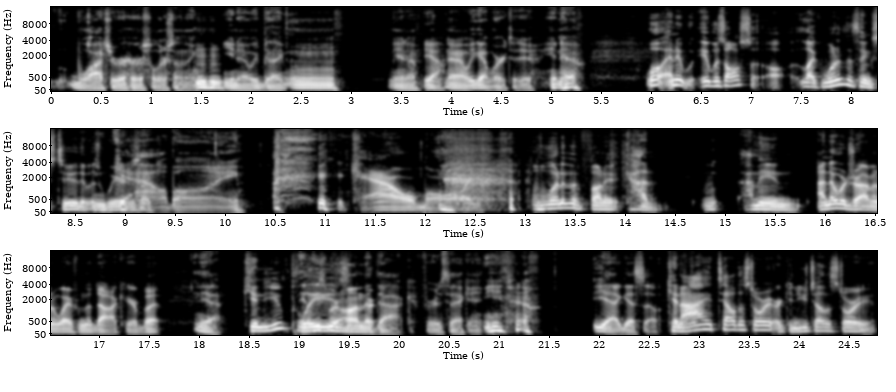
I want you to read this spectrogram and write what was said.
watch a rehearsal or something. You know, we'd be like, mm, you know, Yeah. no, we got work to do, you know? Well, and it it was also like one of the things too that was weird. is like, Cowboy. cowboy. one of the funny God. I mean, I know we're driving away from the dock here, but Yeah. can you please? we're on the or- dock for a second, you know? Yeah, I guess so. Can I tell the story, or can you tell the story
